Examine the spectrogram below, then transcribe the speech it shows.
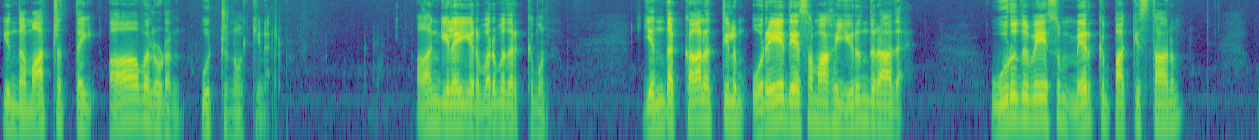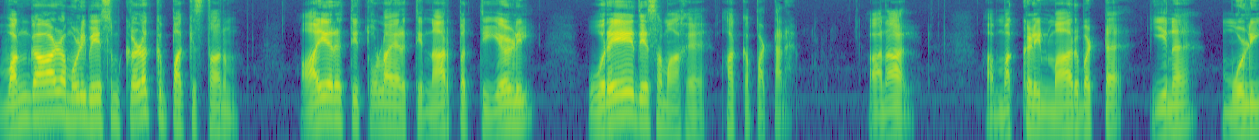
இந்த மாற்றத்தை ஆவலுடன் உற்று நோக்கினர். ஆங்கிலேயர் வருவதற்கு முன் எந்த காலத்திலும் ஒரே தேசமாக இருந்திராத உருது பேசும் மேற்கு பாகிஸ்தானும் வங்காள மொழி பேசும் கிழக்கு பாகிஸ்தானும் ஆயிரத்தி தொள்ளாயிரத்தி நாற்பத்தி ஏழில் ஒரே தேசமாக ஆக்கப்பட்டன. ஆனால் அம்மக்களின் மாறுபட்ட இன மொழி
